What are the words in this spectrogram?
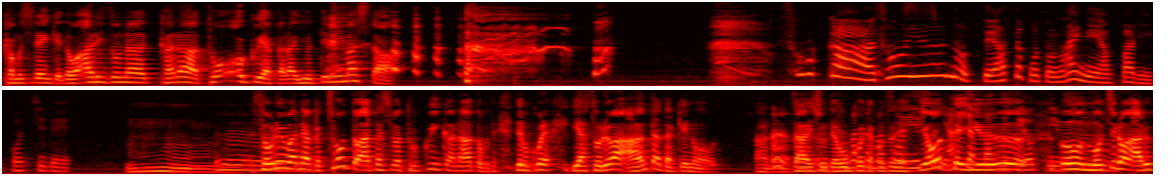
かもしれんけどアリゾナから遠くやから言ってみました。そうか。そういうのって会ったことないねやっぱり。こっちで。うん。それはなんかちょっと私は得意かなと思って。でもこれいやそれはあんただけのあの、うんうん在所で起こったことですよっていう。いう。んもちろんある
